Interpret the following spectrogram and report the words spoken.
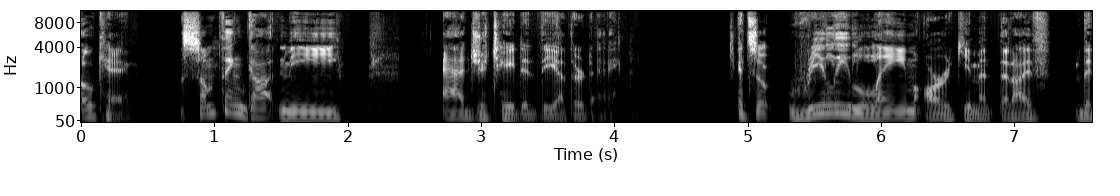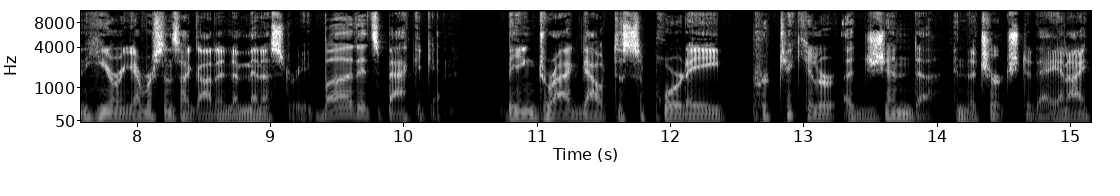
Okay, something got me agitated the other day. It's a really lame argument that I've been hearing ever since I got into ministry, but it's back again, being dragged out to support a particular agenda in the church today. And I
